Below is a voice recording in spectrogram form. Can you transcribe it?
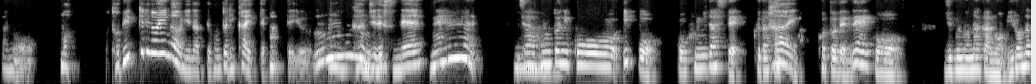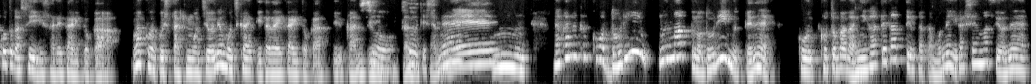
あの、まとびっきりの笑顔になって本当に帰ってくっていう感じですね。ねえ。じゃあ本当にこう、一歩、こう踏み出してくださったことでね、はい、こう、自分の中のいろんなことが整理されたりとか、ワクワクした気持ちをね、持ち帰っていただいたりとかっていう感じ、ね、そう、そうですね。うん。なかなかこう、ドリームマップのドリームってね、こう、言葉が苦手だっていう方もね、いらっしゃいますよね。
